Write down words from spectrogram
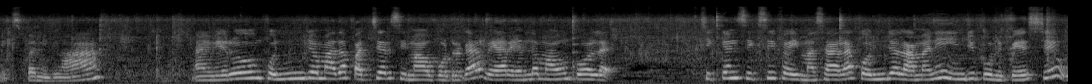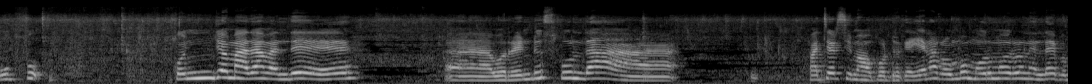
மிக்ஸ் பண்ணிக்கலாம். நான் வெறும் கொஞ்சமாக தான் பச்சரிசி மாவு போட்டிருக்கேன். வேறு எந்த மாவும் போடல. சிக்கன் சிக்ஸ்டி ஃபைவ் மசாலா கொஞ்சம் லெமனு இஞ்சி பூண்டு பேஸ்ட்டு உப்பு. கொஞ்சமாக தான் வந்து ஒரு ரெண்டு ஸ்பூன் தான் பச்சரிசி மாவு போட்டிருக்கேன். ஏன்னா ரொம்ப மொறுமொறுன்னு இருந்தால் இப்போ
